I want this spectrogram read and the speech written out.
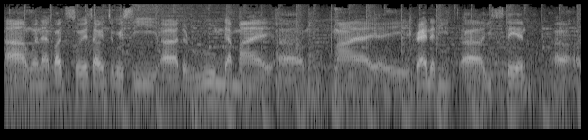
Uh, when I got to Soweto, I went to go see uh, the room that my um, my granddaddy uh, used to stay in. Uh,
